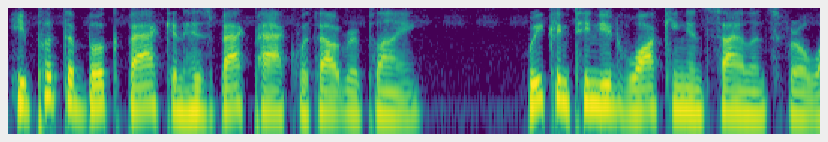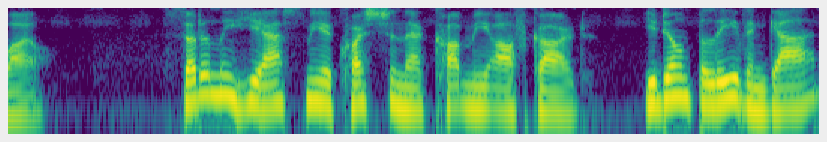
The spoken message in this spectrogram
He put the book back in his backpack without replying. We continued walking in silence for a while. Suddenly he asked me a question that caught me off guard. You don't believe in God?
